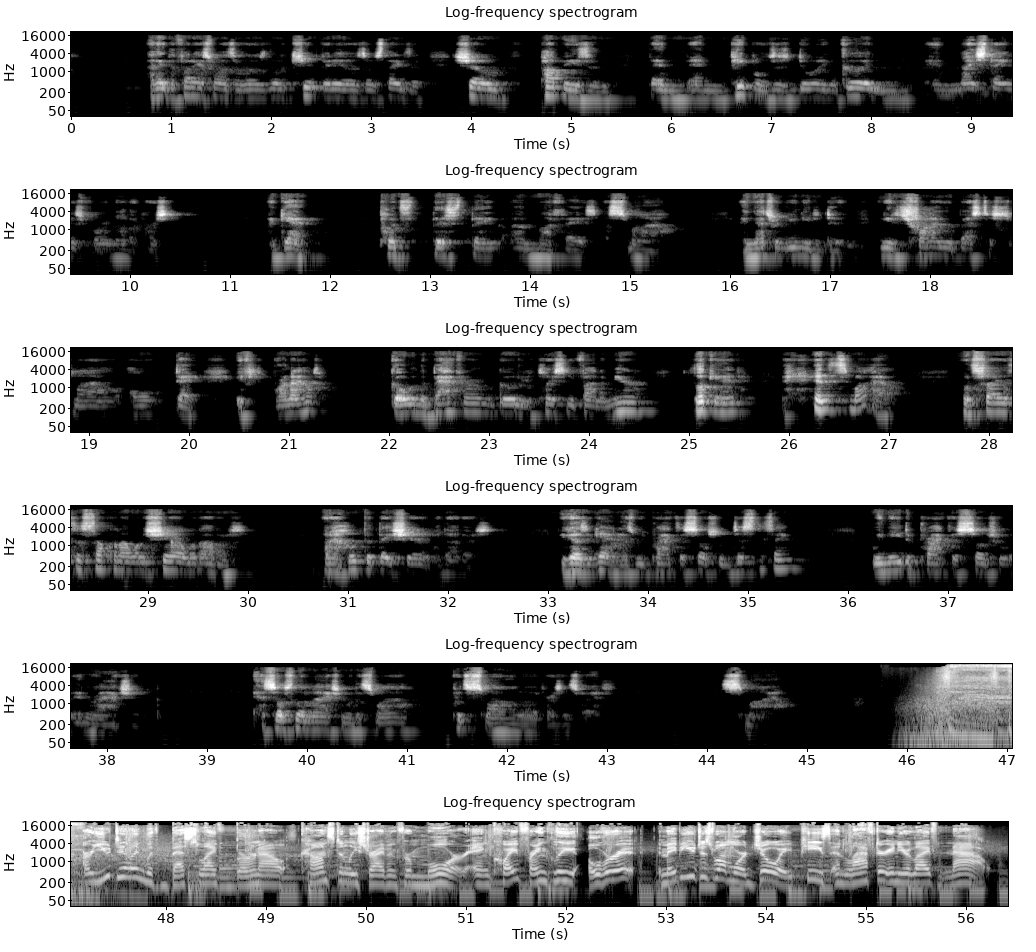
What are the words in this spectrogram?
I think the funniest ones are those little cute videos, those things that show puppies and and, and people just doing good and, and nice things for another person. Again, puts this thing on my face, a smile. And that's what you need to do. You need to try your best to smile all day. If you run out, go in the bathroom, go to the place and you find a mirror, look at it, and smile and say, This is something I want to share with others. And I hope that they share it with others. Because again, as we practice social distancing, we need to practice social interaction. And social interaction with a smile puts a smile on another person's face. Smile. Are you dealing with best life burnout, constantly striving for more, and quite frankly, over it? Maybe you just want more joy, peace, and laughter in your life now.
